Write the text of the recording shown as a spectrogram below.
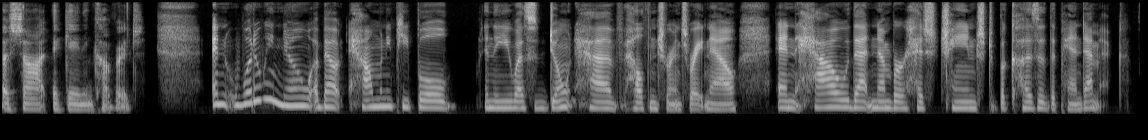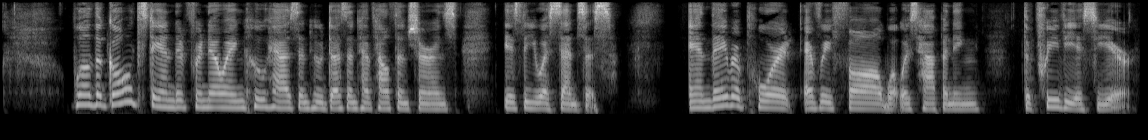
a shot at gaining coverage. And what do we know about how many people in the US don't have health insurance right now and how that number has changed because of the pandemic? Well, the gold standard for knowing who has and who doesn't have health insurance is the US Census. And they report every fall what was happening the previous year.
